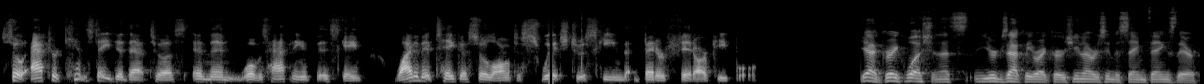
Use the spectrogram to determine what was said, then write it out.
So after Kent State did that to us, and then what was happening at this game, why did it take us so long to switch to a scheme that better fit our people? Yeah, great question. That's you're exactly right, Curtis. You and I were seeing the same things there.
